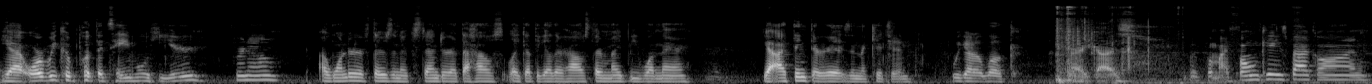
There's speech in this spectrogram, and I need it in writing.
Yeah, or we could put the table here for now. I wonder if there's an extender at the house, like at the other house. There might be one there. Yeah, I think there is in the kitchen. We gotta look. All right, guys. Me put my phone case back on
